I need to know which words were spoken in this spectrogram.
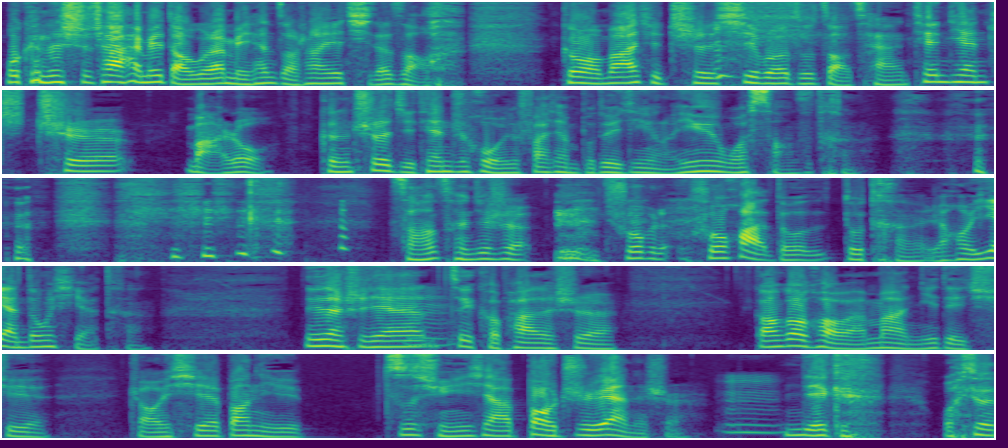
我可能时差还没倒过来，每天早上也起得早，跟我妈去吃锡伯族早餐，天天吃吃马肉。可能吃了几天之后，我就发现不对劲了，因为我嗓子疼，嗓子疼就是 说不了，说话都都疼，然后咽东西也疼。那段时间嗯最可怕的是，刚高考完嘛，你得去找一些帮你咨询一下报志愿的事儿。嗯你得跟我就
